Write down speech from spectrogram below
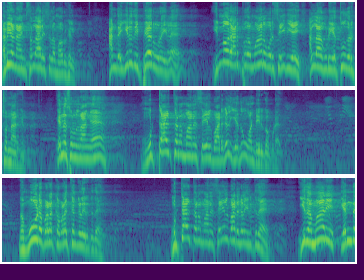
நபிகள் நாயம் சல்லா அலிஸ்லாம் அவர்கள் அந்த இறுதி பேருரையில இன்னொரு அற்புதமான ஒரு செய்தியை அல்லாஹுடைய தூதர் சொன்னார்கள். என்ன சொல்கிறாங்க முட்டாள்தனமான செயல்பாடுகள் எதுவும் ஒன்று இருக்கக்கூடாது. இந்த மூட பழக்க வழக்கங்கள் இருக்குதே. முட்டாள்தனமான செயல்பாடுகள் இருக்குதே. இதை மாதிரி எந்த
